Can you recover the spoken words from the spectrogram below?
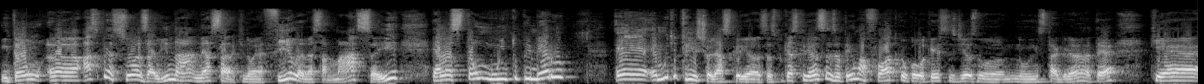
Então, uh, as pessoas ali na, nessa, que não é fila, nessa massa aí, elas estão muito, primeiro, é, é, muito triste olhar as crianças, porque as crianças, eu tenho uma foto que eu coloquei esses dias no, no Instagram até, que é,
